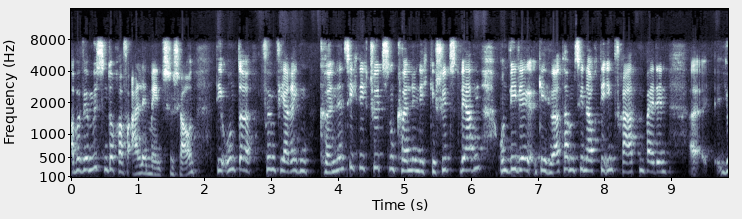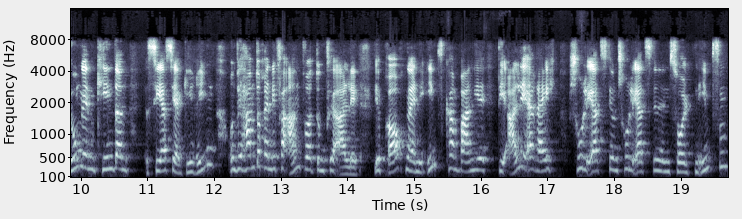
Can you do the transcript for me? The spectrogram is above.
Aber wir müssen doch auf alle Menschen schauen. Die unter Fünfjährigen können sich nicht schützen, können nicht geschützt werden. Und wie wir gehört haben, sind auch die Impfraten bei den äh, jungen Kindern sehr, sehr gering. Und wir haben doch eine Verantwortung für alle. Wir brauchen eine Impfkampagne, die alle erreicht. Schulärzte und Schulärztinnen sollten impfen.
